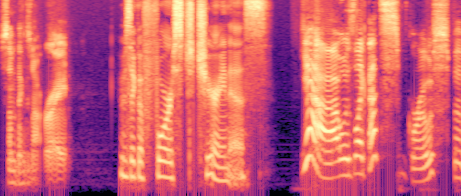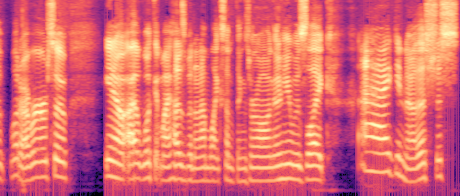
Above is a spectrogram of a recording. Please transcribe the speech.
something's not right. It was like a forced cheeriness. Yeah, I was like, that's gross, but whatever. So, you know, I look at my husband and I'm like, something's wrong. And he was like, ah, you know, that's just,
